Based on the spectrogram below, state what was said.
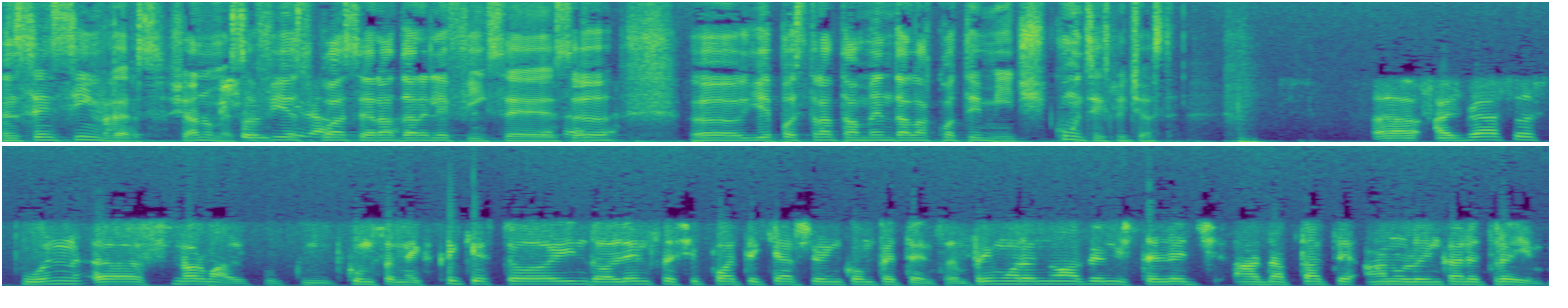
în sens invers și anume să fie scoase radarele fixe, să uh, e păstrat amenda la cote mici. Cum îți explici asta? Uh, aș vrea să spun, uh, normal, cum, cum să-mi explic, este o indolență și poate chiar și o incompetență. În primul rând, nu avem niște legi adaptate anului în care trăim.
